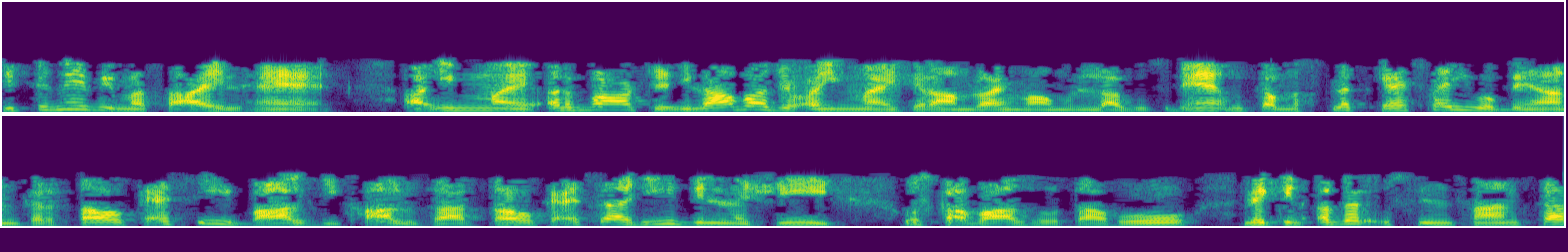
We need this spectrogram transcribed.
جتنے بھی مسائل ہیں، ائمہ اربا کے علاوہ جو ائمہ کرام رحمہ اللہ گزرے ہیں، ان کا مسلک کیسا ہی وہ بیان کرتا ہو، کیسی بال کی کھال اتارتا ہو، کیسا ہی دل نشی اس کا آواز ہوتا ہو، لیکن اگر اس انسان کا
